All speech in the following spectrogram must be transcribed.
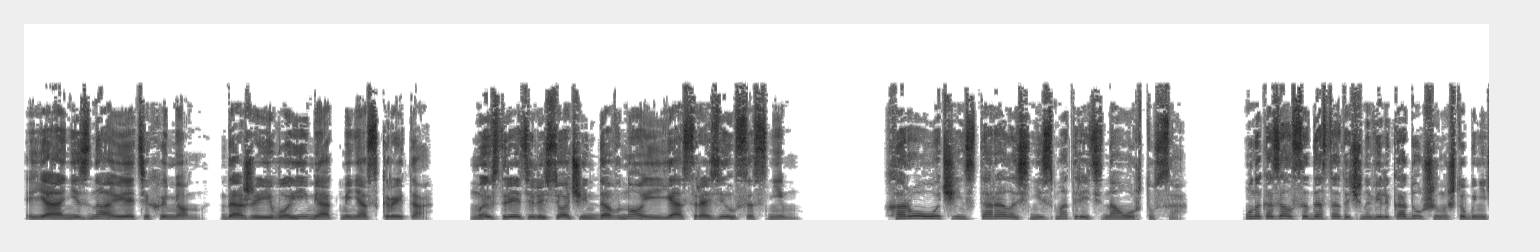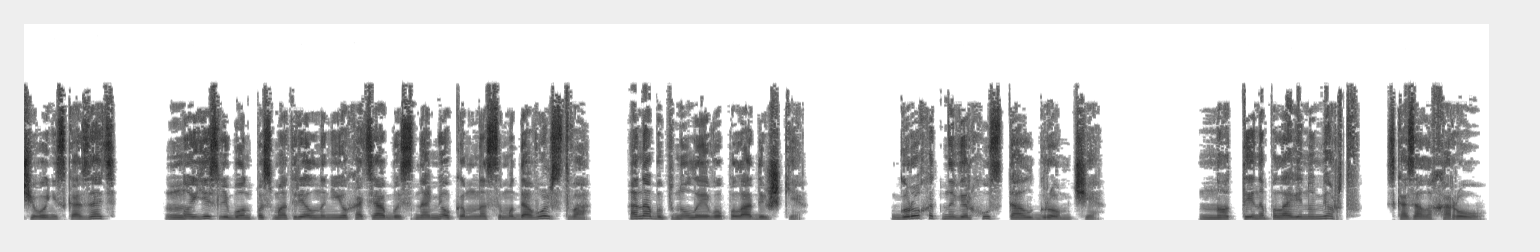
Я не знаю этих имен. Даже его имя от меня скрыто. Мы встретились очень давно, и я сразился с ним. Харо очень старалась не смотреть на Ортуса. Он оказался достаточно великодушен, чтобы ничего не сказать, но если бы он посмотрел на нее хотя бы с намеком на самодовольство, она бы пнула его по лодыжке. Грохот наверху стал громче. «Но ты наполовину мертв», — сказала Хароу.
